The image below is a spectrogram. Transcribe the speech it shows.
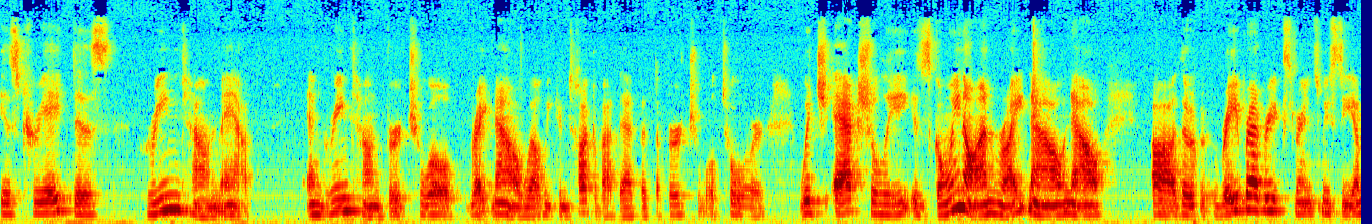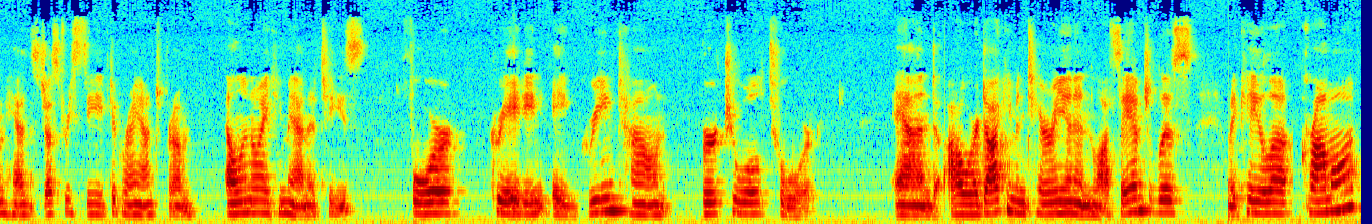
is create this Greentown map and Greentown virtual right now. Well, we can talk about that, but the virtual tour, which actually is going on right now. Now, uh, the Ray Bradbury Experience Museum has just received a grant from Illinois Humanities for creating a Greentown virtual tour. And our documentarian in Los Angeles, Michaela Kramoff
